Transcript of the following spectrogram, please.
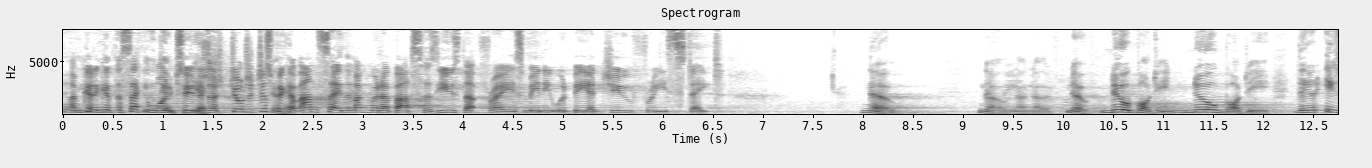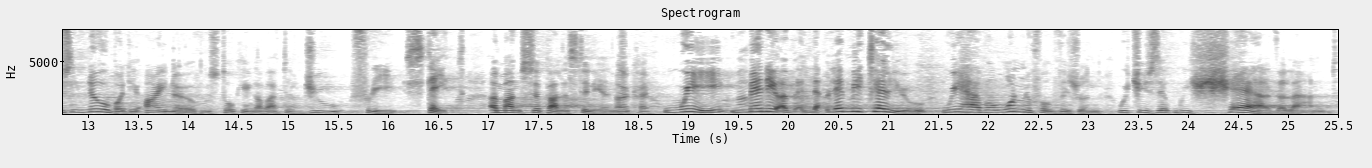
I'm going to give the second one to yes. Natasha. Do you want to just Go pick ahead. up and saying that Mahmoud Abbas has used that phrase, meaning it would be a Jew free state? No. No, no, no, no. Nobody, nobody. There is nobody I know who's talking about a Jew free state amongst the Palestinians. Okay. We, many, uh, let me tell you, we have a wonderful vision, which is that we share the land.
